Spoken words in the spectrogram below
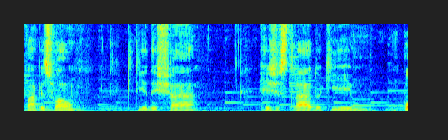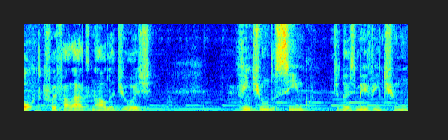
Olá pessoal, queria deixar registrado aqui um, um, pouco do que foi falado na aula de hoje, 21 de 5 de 2021,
